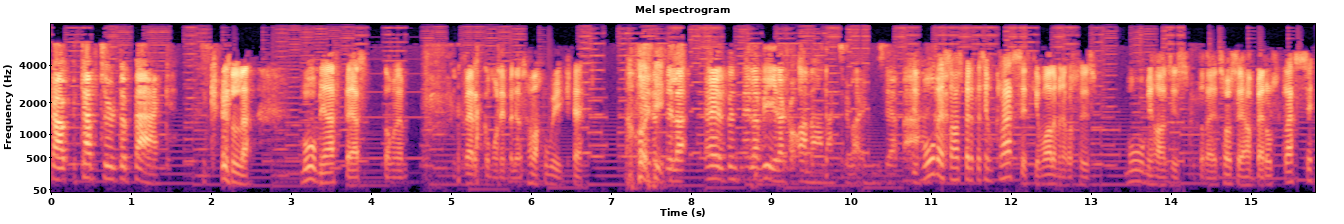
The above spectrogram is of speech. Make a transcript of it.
Ca- capture the bag. Kyllä. Muumi FPS, tommonen verkkomonipeli on sama huikee. Oi. Niillä, heiltä niillä viidakon ananaksilla ihmisiä päähän. Siis Muumiessahan olisi periaatteessa niinku klassitkin valmiina, koska siis Muumihan siis, tota, se olisi ihan perusklassi.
